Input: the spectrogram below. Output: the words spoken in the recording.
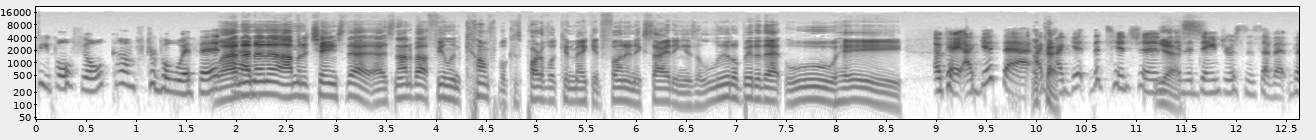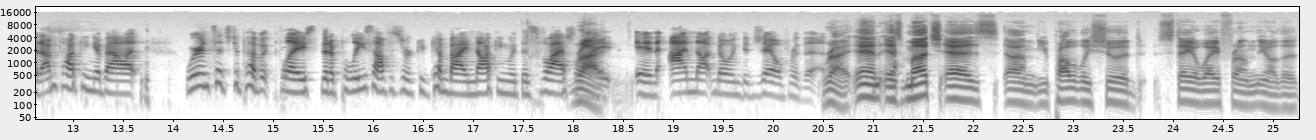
people feel comfortable with it. Well, no, um, no, no. I'm going to change that. It's not about feeling comfortable because part of what can make it fun and exciting is a little bit of that. Ooh, hey, Okay, I get that. Okay. I, I get the tension and the dangerousness of it, but I'm talking about we're in such a public place that a police officer could come by knocking with his flashlight, Right. and I'm not going to jail for this. right. And as much as um, you probably should stay away from, you know, the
